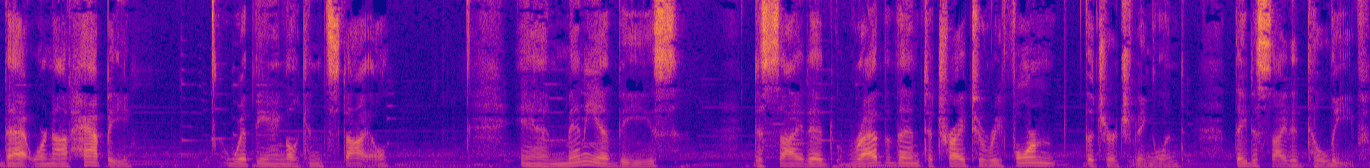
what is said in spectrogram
that were not happy with the Anglican style. And many of these decided, rather than to try to reform the Church of England, they decided to leave.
